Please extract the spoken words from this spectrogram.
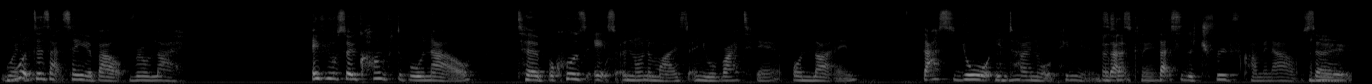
what does that say about real life? If you're so comfortable now to because it's anonymized and you're writing it online, that's your Mhm. internal opinions. Exactly. That's that's the truth coming out. So Mhm.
